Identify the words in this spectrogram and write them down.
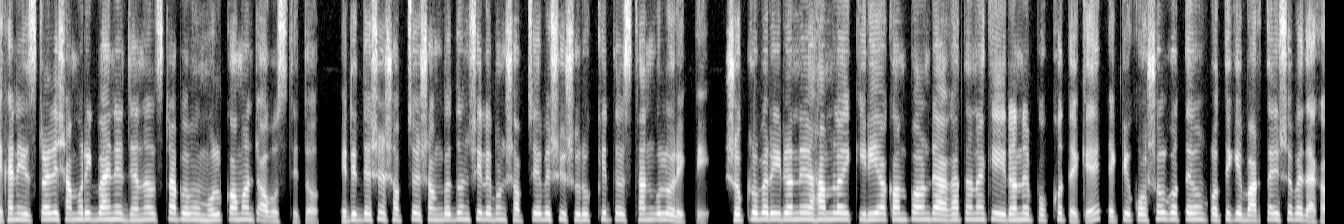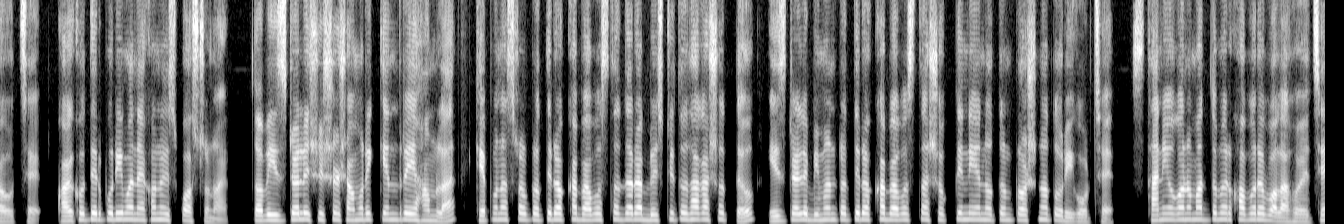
এখানে ইসরায়েলি সামরিক বাহিনীর জেনারেল স্টাফ এবং মূল কমান্ড অবস্থিত। এটি দেশের সবচেয়ে সংবেদনশীল এবং সবচেয়ে বেশি সুরক্ষিত স্থানগুলোর একটি। শুক্রবার ইরানের হামলায় কিরিয়া কম্পাউন্ডে আঘাত আনাকে ইরানের পক্ষ থেকে একটি কৌশলগত এবং প্রতীকী বার্তা হিসেবে দেখা হচ্ছে। ক্ষয়ক্ষতির পরিমাণ এখনও স্পষ্ট নয়। তবে ইসরায়েলের শীর্ষ সামরিক কেন্দ্রে এই হামলা ক্ষেপণাস্ত্র প্রতিরক্ষা ব্যবস্থা দ্বারা বেষ্টিত থাকা সত্ত্বেও ইসরায়েলের বিমান প্রতিরক্ষা ব্যবস্থা শক্তি নিয়ে নতুন প্রশ্ন তৈরি করছে। স্থানীয় গণমাধ্যমের খবরে বলা হয়েছে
